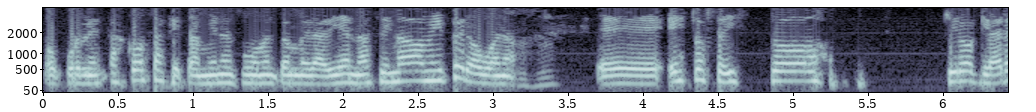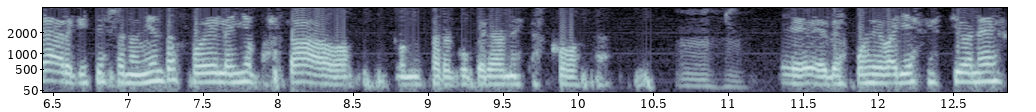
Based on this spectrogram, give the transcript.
ocurren estas cosas que también en su momento me la habían asignado a mí, pero bueno, eh, esto se hizo, quiero aclarar que este allanamiento fue el año pasado cuando se recuperaron estas cosas. Eh, después de varias gestiones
